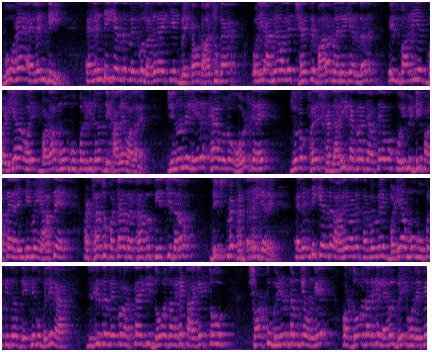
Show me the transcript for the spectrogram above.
वो है L N T L N T के अंदर मेरे को लग रहा है कि एक ब्रेकआउट आ चुका है और ये आने वाले छह से बारह महीने के अंदर इस बारी एक बढ़िया और एक बड़ा मूव ऊपर की तरफ़ दिखाने वाला है। जिन्होंने ले रखा है वो लोग होल्ड करें। जो लोग फ्रेश खरीदारी करना चाहते हैं वो कोई भी डिप आता है एलएनटी में यहाँ से 1850 1830 की तरफ़ डिप्स में खड्डा नहीं करें। एलएनटी के अंदर आने वाले समय में एक बढ़िया मूव ऊपर की तरफ़ देखने को मिलेगा, जिसके अंदर मेरे को लगता है कि 2000 के टारगेट तो शॉर्ट टू मीडियम टर्म के होंगे और 2000 के लेवल ब्रेक होने पे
